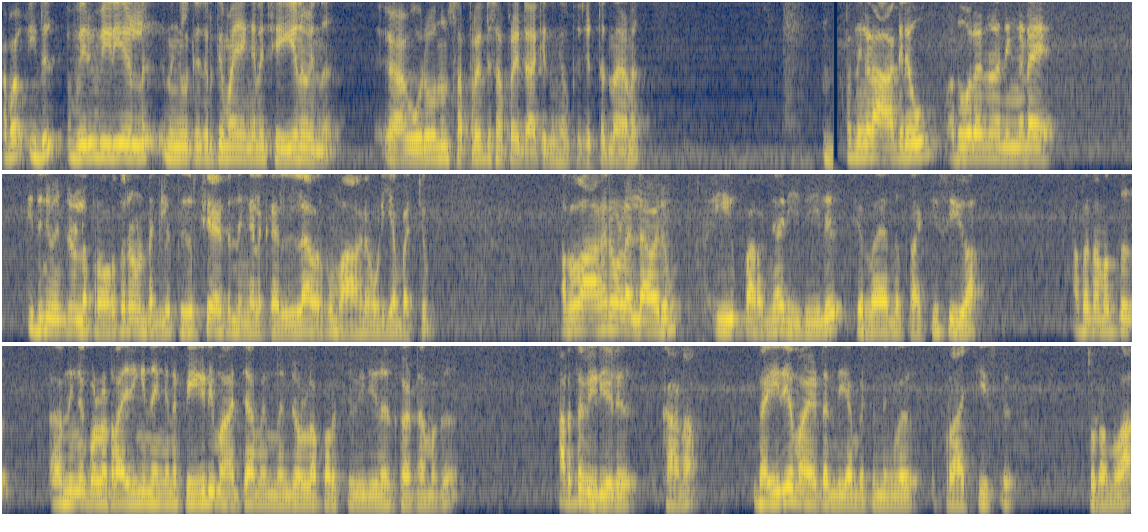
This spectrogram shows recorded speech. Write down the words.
അപ്പോൾ ഇത് വരും വീഡിയോകളിൽ നിങ്ങൾക്ക് കൃത്യമായി എങ്ങനെ ചെയ്യണമെന്ന് ഓരോന്നും സെപ്പറേറ്റ് സെപ്പറേറ്റ് ആക്കി നിങ്ങൾക്ക് കിട്ടുന്നതാണ്. അപ്പം നിങ്ങളുടെ ആഗ്രഹവും അതുപോലെ തന്നെ നിങ്ങളുടെ ഇതിനു വേണ്ടിയുള്ള പ്രവർത്തനം ഉണ്ടെങ്കിൽ തീർച്ചയായിട്ടും നിങ്ങൾക്ക് എല്ലാവർക്കും വാഹനം ഓടിക്കാൻ പറ്റും. അപ്പോൾ വാഹനമുള്ള എല്ലാവരും ഈ പറഞ്ഞ രീതിയിൽ ചെറുതായി ഒന്ന് പ്രാക്ടീസ് ചെയ്യുക. അപ്പോൾ നമുക്ക് നിങ്ങൾക്കുള്ള ഡ്രൈവിങ്ങിന് എങ്ങനെ പേടി മാറ്റാമെന്നതിനുള്ള കുറച്ച് വീഡിയോകൾ ആയിട്ട് നമുക്ക് അടുത്ത വീഡിയോയിൽ കാണാം. ധൈര്യമായിട്ട് എന്ത് ചെയ്യാൻ പറ്റും? നിങ്ങൾ പ്രാക്ടീസ് തുടങ്ങുക.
